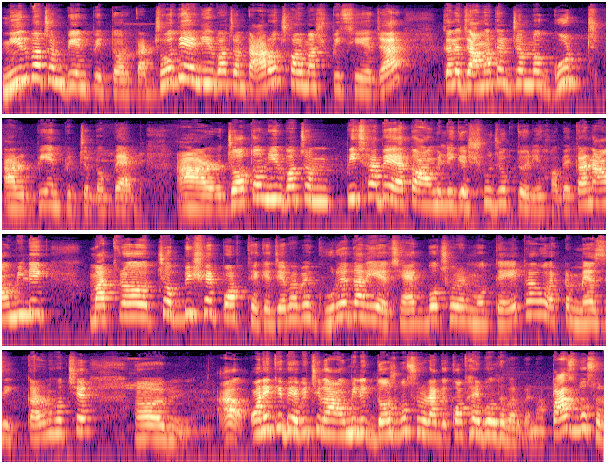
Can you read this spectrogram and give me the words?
নির্বাচন বিএনপির দরকার। যদি এই নির্বাচনটা আরও ছয় মাস পিছিয়ে যায় তাহলে জামাতের জন্য গুড আর বিএনপির জন্য ব্যাড। আর যত নির্বাচন পিছাবে, এত আওয়ামী লীগের সুযোগ তৈরি হবে। কারণ আওয়ামী লীগ মাত্র চব্বিশের পর থেকে যেভাবে ঘুরে দাঁড়িয়েছে এক বছরের মধ্যে, এটাও একটা ম্যাজিক কারণ হচ্ছে অনেকে ভেবেছিল আওয়ামী লীগ দশ বছরের আগে কথাই বলতে পারবে না। পাঁচ বছর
